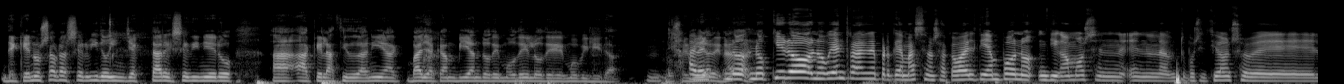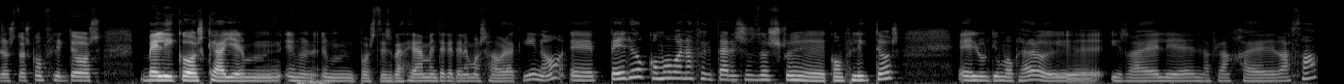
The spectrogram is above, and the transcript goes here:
¿de qué nos habrá servido inyectar ese dinero a, que la ciudadanía vaya cambiando de modelo de movilidad? No a ver, No, quiero, no voy a entrar en el porque además se nos acaba el tiempo, no, digamos, en, tu posición sobre los dos conflictos bélicos que hay, en, pues desgraciadamente que tenemos ahora aquí, ¿no? Eh, pero ¿cómo van a afectar esos dos eh, conflictos? El último, claro, eh, Israel en la franja de Gaza,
